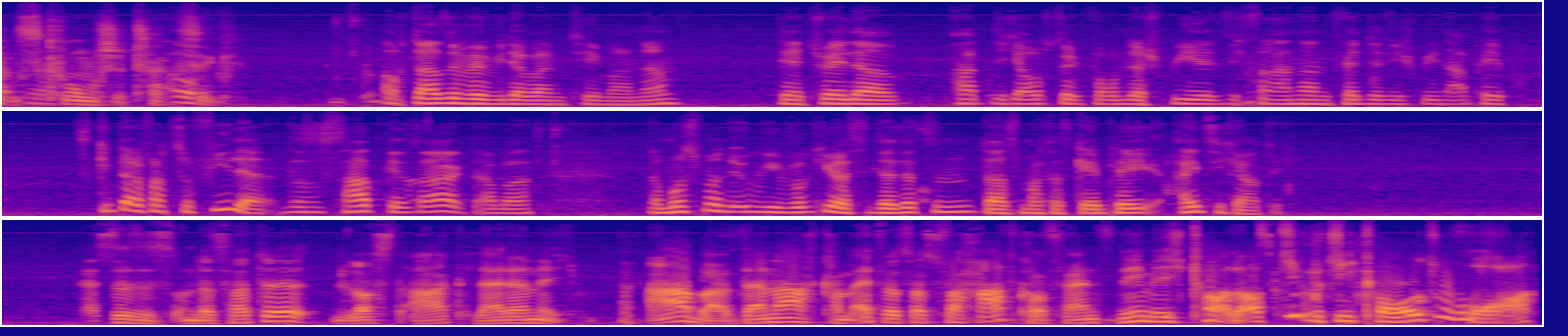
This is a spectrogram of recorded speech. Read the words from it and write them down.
Ganz Ja. komische Taktik. Auch da sind wir wieder beim Thema, ne? Der Trailer hat nicht ausgedrückt, warum das Spiel sich von anderen Fantasy-Spielen abhebt. Es gibt einfach zu viele. Das ist hart gesagt, aber da muss man irgendwie wirklich was hintersetzen. Das macht das Gameplay einzigartig. Das ist es. Und das hatte Lost Ark leider nicht. Aber danach kam etwas, was für Hardcore-Fans, nämlich Call of Duty Cold War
